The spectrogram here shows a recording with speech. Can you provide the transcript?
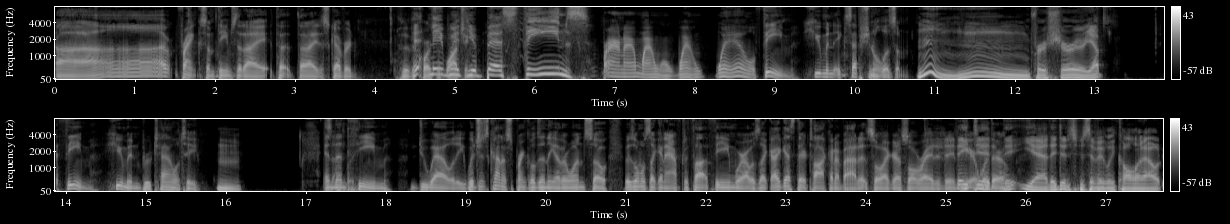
Uh Frank, some themes that I th- that I discovered through the Hit course me of with your best themes. Wow, wow, wow, wow. Theme: human exceptionalism. Hmm. For sure. Yep. Theme: human brutality. Hmm. And then theme: duality, which is kind of sprinkled in the other one. So it was almost like an afterthought theme where I was like, I guess they're talking about it, so I guess I'll write it in They here. did. they're- yeah, they did specifically call it out.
